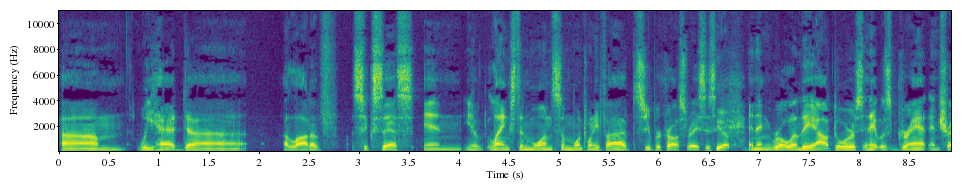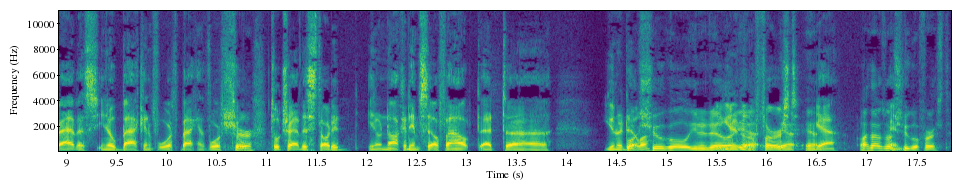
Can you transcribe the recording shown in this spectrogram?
Um, we had. Uh, a lot of success in you know Langston won some 125 Supercross races, Yep. and then roll into the outdoors, and it was Grant and Travis, you know, back and forth, back and forth, Sure. till, till Travis started, you know, knocking himself out at uh, Unadilla. Washougal, Unadilla, Unadilla yeah, first, Yeah, yeah. Oh, I thought it was Washougal first.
